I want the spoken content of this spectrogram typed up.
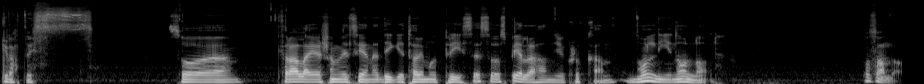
Grattis! Så eh, för alla er som vill se när Digget tar emot priset så spelar han ju klockan 09.00 På söndag.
